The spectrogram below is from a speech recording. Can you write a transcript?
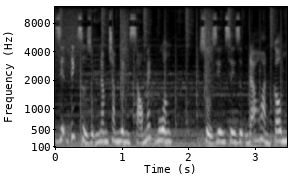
diện tích sử dụng 506m2, sổ riêng xây dựng đã hoàn công.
